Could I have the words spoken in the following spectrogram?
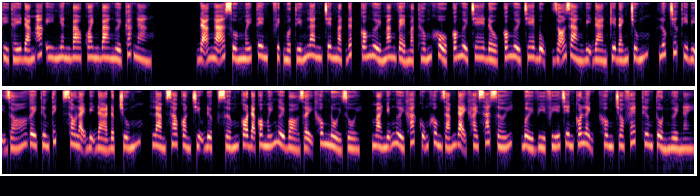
thì thấy đám hắc y nhân bao quanh ba người các nàng. Đã ngã xuống mấy tên, phịch một tiếng lăn trên mặt đất, có người mang vẻ mặt thống khổ, có người che đầu, có người che bụng, rõ ràng bị đàn kia đánh trúng, lúc trước thì bị gió gây thương tích, sau lại bị đà đập trúng, làm sao còn chịu được, sớm có đã có mấy người bỏ dậy không nổi rồi, mà những người khác cũng không dám đại khai sát giới, bởi vì phía trên có lệnh không cho phép thương tổn người này.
